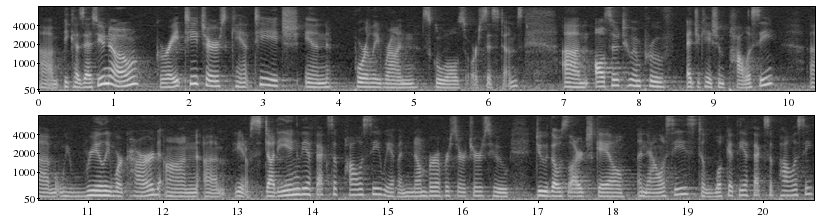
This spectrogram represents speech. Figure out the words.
Um, because as you know, great teachers can't teach in poorly run schools or systems. Um, also, to improve education policy. Um, we really work hard on, um, you know, studying the effects of policy. We have a number of researchers who do those large-scale analyses to look at the effects of policy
